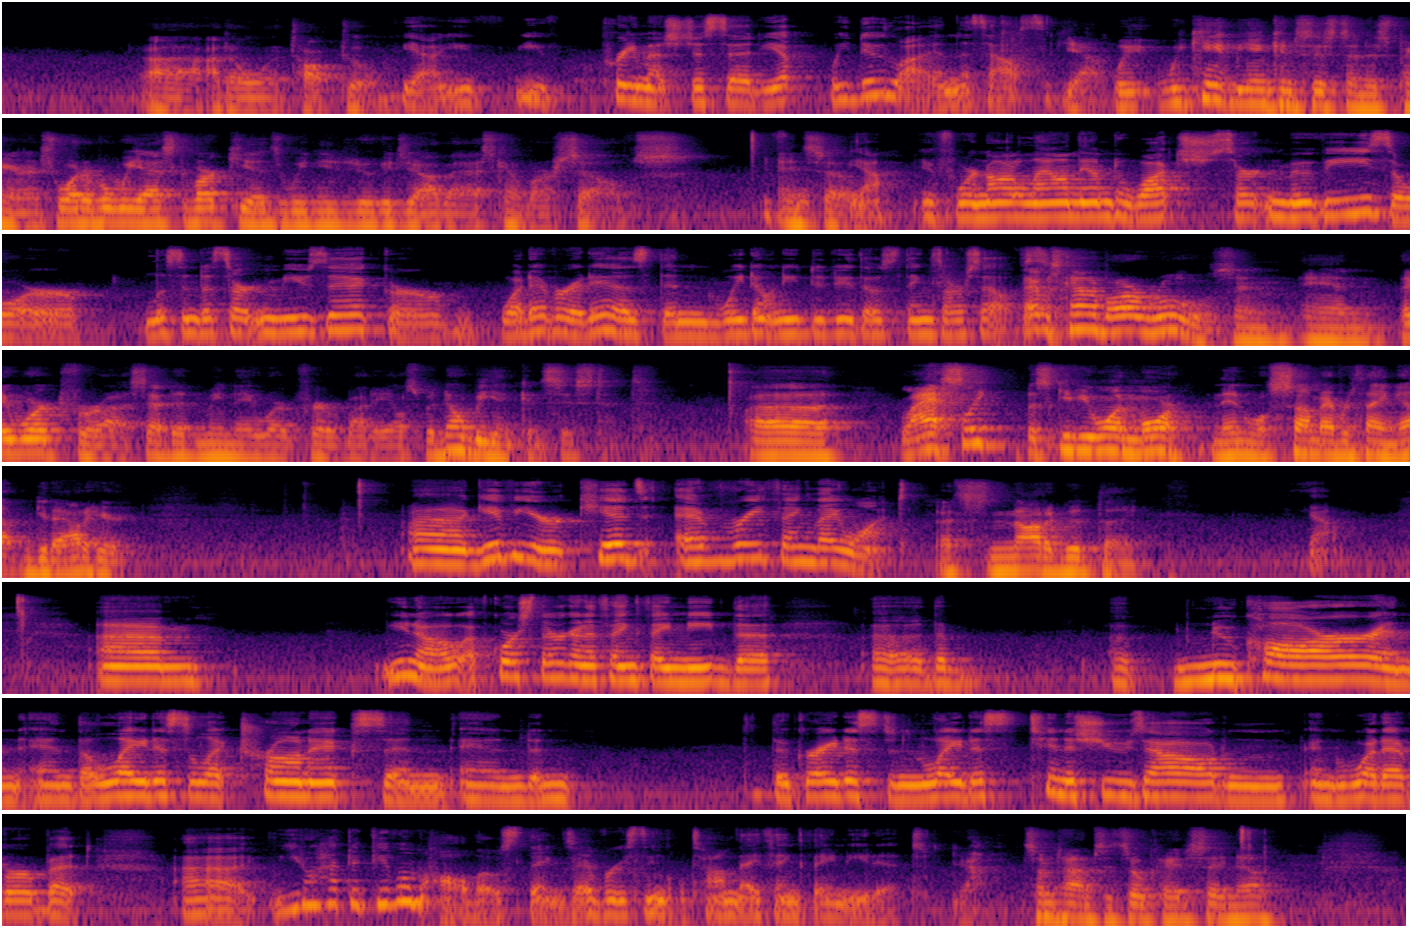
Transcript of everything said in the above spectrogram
Uh, I don't want to talk to them. Yeah, you you pretty much just said, "Yep, we do lie in this house." yeah, we, we can't be inconsistent as parents. Whatever we ask of our kids, we need to do a good job asking of ourselves. And so, Yeah, if we're not allowing them to watch certain movies or listen to certain music or whatever it is, then we don't need to do those things ourselves. that was kind of our rules, and, and they worked for us. That doesn't mean they work for everybody else, but don't be inconsistent. Uh, lastly, let's give you one more, and then we'll sum everything up and get out of here. Uh, give your kids everything they want. That's not a good thing. Yeah. Um, you know, of course, they're going to think they need the uh, the uh, new car and, and the latest electronics and, and and the greatest and latest tennis shoes out and, and whatever. But uh, you don't have to give them all those things every single time they think they need it. Yeah, sometimes it's okay to say no,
